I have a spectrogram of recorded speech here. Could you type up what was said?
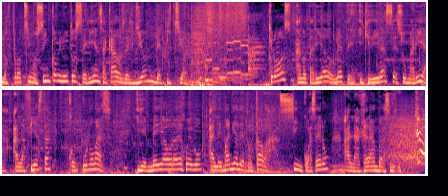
Los próximos cinco minutos serían sacados del guion de ficción. Cross anotaría doblete y Kidira se sumaría a la fiesta con uno más. Y en media hora de juego, Alemania derrotaba 5 a 0 a la Gran Brasil. ¡Gol!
